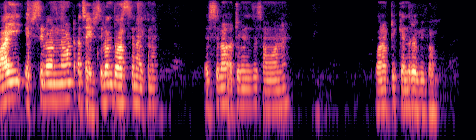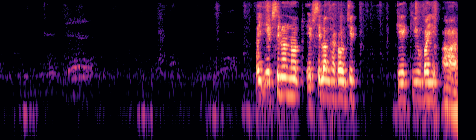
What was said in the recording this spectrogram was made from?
পাই এফসিলন নট আচ্ছা এপসিলন তো আসছে না এখানে। এফসিলন অটিমেন্সের সমানে ঘনকটি কেন্দ্র বিভব। ভাই এফসিলন নট এফসিলন থাকা উচিত। K Q by R.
